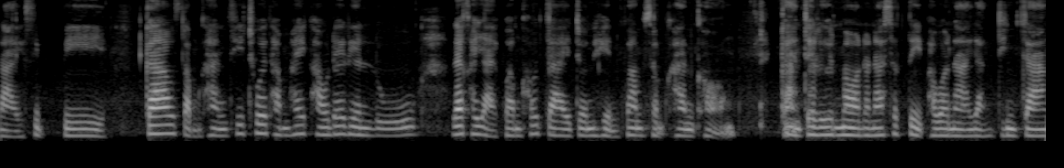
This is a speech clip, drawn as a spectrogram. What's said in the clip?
หลายสิบปีก้าวสำคัญที่ช่วยทำให้เขาได้เรียนรู้ และขยายความเข้าใจจนเห็นความสำคัญของการเจริญมรณสติภาวนาอย่างจริงจัง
